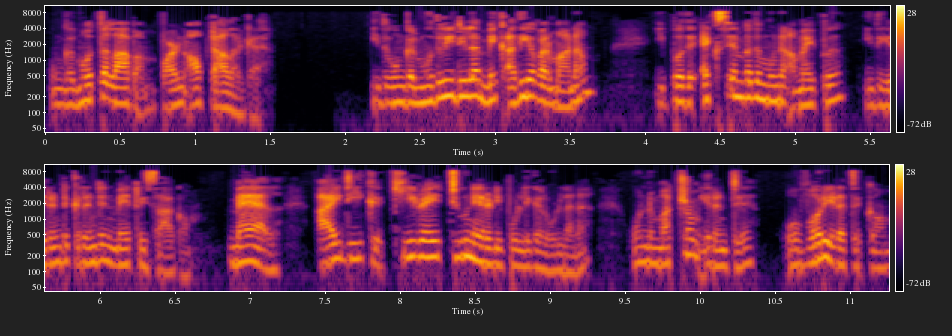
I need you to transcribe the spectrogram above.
உங்கள் மொத்த லாபம் பர்ன் ஆஃப் டாலர்கள் இது உங்கள் முதலீட்டில மிக அதிக வருமானம் இப்போது எக்ஸ் என்பது மூணு அமைப்பு இது இரண்டுக்கு ரெண்டு மேட்ரிஸ் ஆகும். மேல் ஐடிக்கு கீழே டூ நேரடி புள்ளிகள் உள்ளன. ஒன்று மற்றும் இரண்டு ஒவ்வொரு இடத்துக்கும்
